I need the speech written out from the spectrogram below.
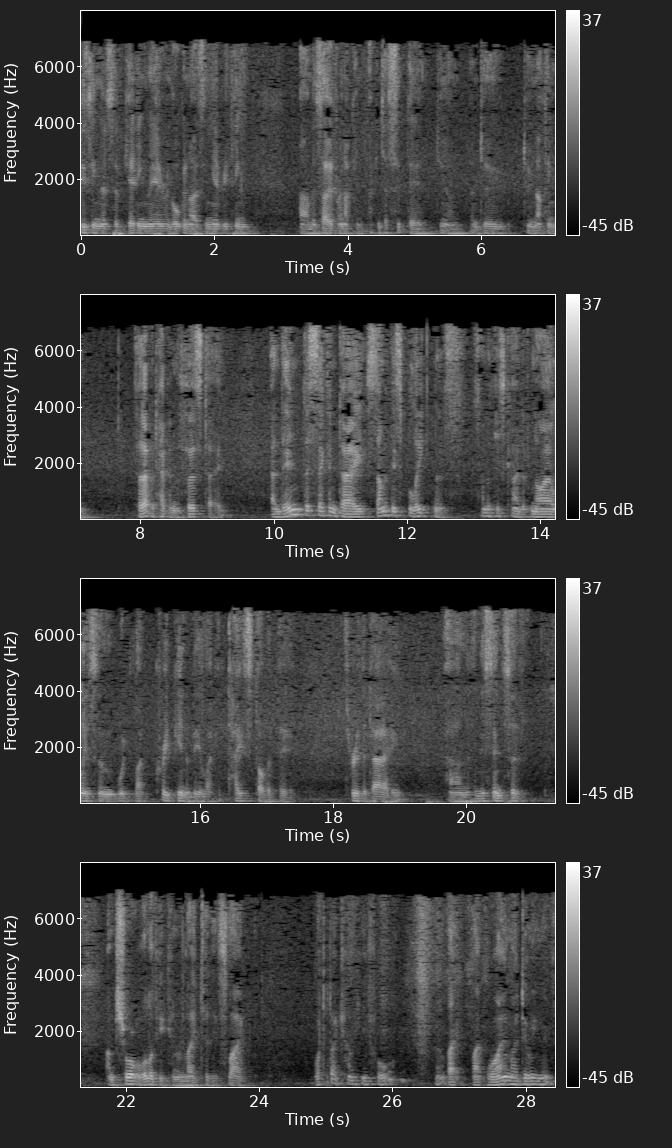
busyness of getting there and organising everything um, is over and I can, I can just sit there you know, and do, do nothing. So that would happen the first day. And then the second day, some of this bleakness, some of this kind of nihilism would like creep in and be like a taste of it there through the day. And this sense of, I'm sure all of you can relate to this, like, what did I come here for? Like, like why am I doing this?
